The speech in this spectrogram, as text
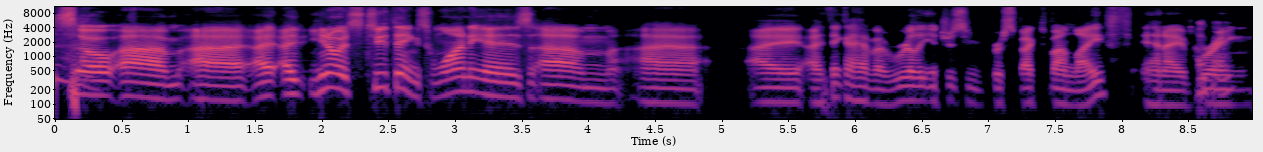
so um, uh, I, I, you know, it's two things. One is um, uh, I, I think I have a really interesting perspective on life, and I bring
